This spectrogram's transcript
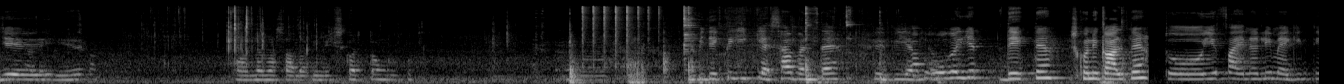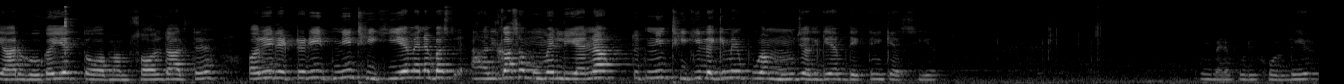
ये ये। और मैं मसाला भी मिक्स करता हूँ अभी देखते हैं कि कैसा बनता है फिर भी अब हो गई ये देखते हैं इसको निकालते हैं। तो ये फाइनली मैगी तैयार हो गई है तो अब हम सॉस डालते हैं। और ये लिटरली इतनी ठीक ही है, मैंने बस हल्का सा मुँह में लिया ना तो इतनी ठीक ही लगी, मेरे पूरा मुँह जल गया, अब देखते हैं कैसी है। ये मैंने पूरी खोल ली है।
